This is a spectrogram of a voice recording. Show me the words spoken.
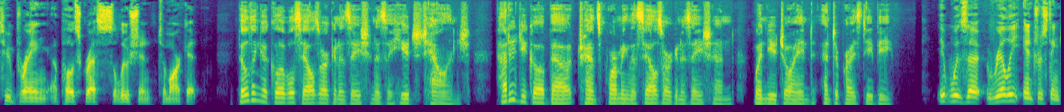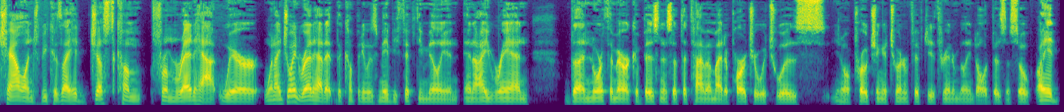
to bring a Postgres solution to market. Building a global sales organization is a huge challenge. How did you go about transforming the sales organization when you joined Enterprise DB? It was a really interesting challenge because I had just come from Red Hat, where when I joined Red Hat, the company was maybe 50 million, and I ran the North America business at the time of my departure, which was you know approaching a 250 to 300 million dollar business. So I had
